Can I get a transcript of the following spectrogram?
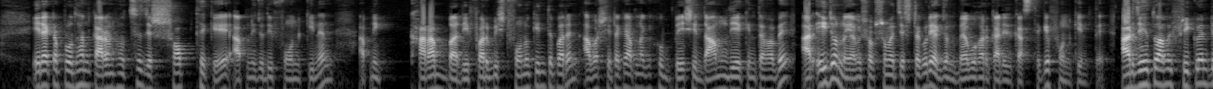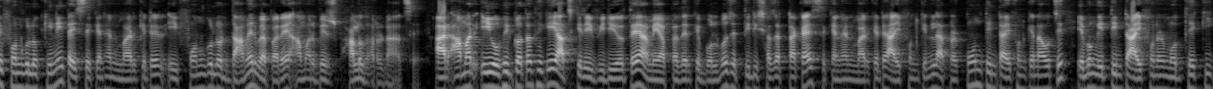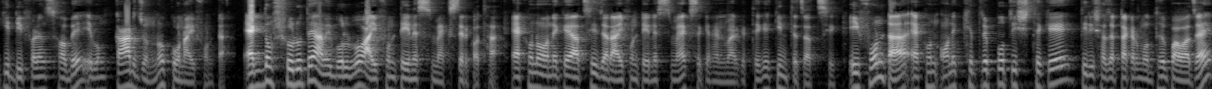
এর একটা প্রধান কারণ হচ্ছে যে শপ থেকে আপনি যদি ফোন কিনেন, আপনি খারাপ বা রিফারবিশড ফোনও কিনতে পারেন, আবার সেটাকে আপনাকে খুব বেশি দাম দিয়ে কিনতে হবে। আর এই জন্যই আমি সবসময় চেষ্টা করি একজন ব্যবহারকারীর কাছ থেকে ফোন কিনতে। আর যেহেতু আমি ফ্রিকোয়েন্টলি ফোনগুলো কিনি, তাই সেকেন্ড হ্যান্ড মার্কেটের এই ফোনগুলোর দামের ব্যাপারে আমার বেশ ভালো ধারণা আছে। আর আমার এই অভিজ্ঞতা থেকেই আজকের এই ভিডিওতে আমি আপনাদেরকে বলব যে তিরিশ হাজার টাকায় সেকেন্ড হ্যান্ড মার্কেটে আইফোন কিনলে আপনার কোন তিনটা আইফোন কেনা উচিত এবং এই তিনটা আইফোনের মধ্যে কি কি ডিফারেন্স হবে এবং কার জন্য কোন আইফোনটা একদম শুরুতে আমি বলব আইফোন টেন এস ম্যাক্সের কথা। এখনও অনেকে আছি যারা iPhone ten S max second hand market থেকে কিনতে চাচ্ছি। এই ফোনটা এখন অনেক ক্ষেত্রে পঁচিশ থেকে তিরিশ হাজার টাকার মধ্যেও পাওয়া যায়।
